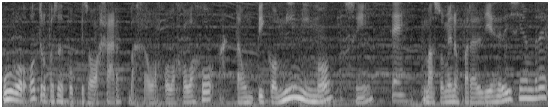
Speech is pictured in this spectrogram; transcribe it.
Hubo otro peso, después empezó a bajar, bajó, bajó, bajó, bajó, hasta un pico mínimo, ¿sí? Sí. Más o menos para el 10 de diciembre,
